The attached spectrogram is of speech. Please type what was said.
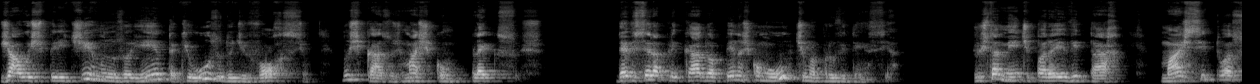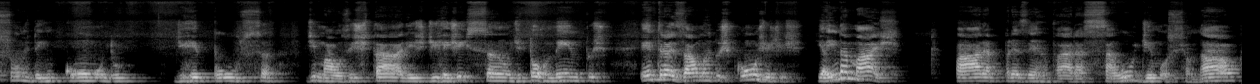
Já o Espiritismo nos orienta que o uso do divórcio, nos casos mais complexos, deve ser aplicado apenas como última providência, justamente para evitar mais situações de incômodo, de repulsa, de maus estares, de rejeição, de tormentos entre as almas dos cônjuges. E ainda mais para preservar a saúde emocional,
